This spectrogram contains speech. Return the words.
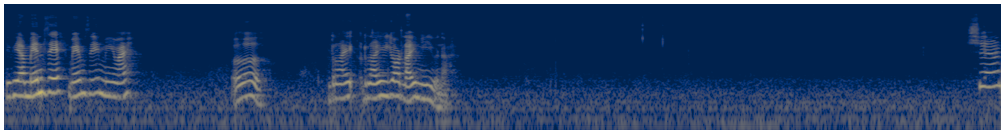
พี่เพียเม้นสิเม้มสิมีไหมเออ ไรไรยอดไลค์มีอยู่นะฉัน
